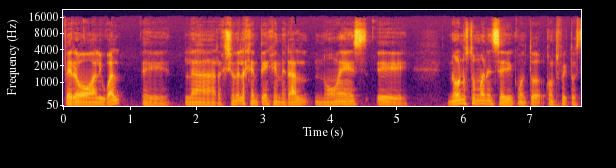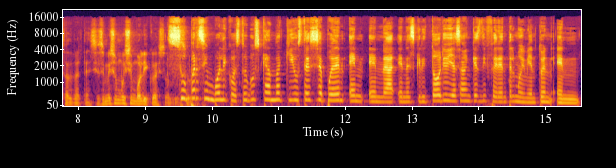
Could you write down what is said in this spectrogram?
Pero al igual, eh, la reacción de la gente en general no es, eh, no nos toman en serio con, con respecto a esta advertencia. Se me hizo muy simbólico esto. Súper simbólico. Estoy buscando aquí. Ustedes si se pueden en, en, ah, en escritorio. Ya saben que es diferente el movimiento en, en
